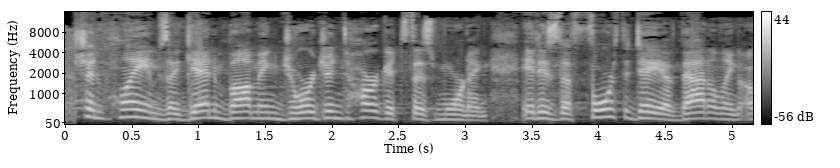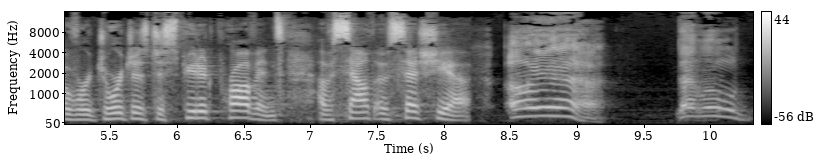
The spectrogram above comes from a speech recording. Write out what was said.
Russian planes again bombing Georgian targets this morning. It is the fourth day of battling over Georgia's disputed province of South Ossetia. Oh, yeah. That little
